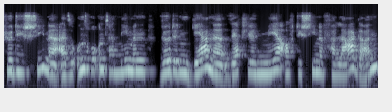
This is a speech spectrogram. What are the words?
für die Schiene. Also unsere Unternehmen würden gerne sehr viel mehr auf die Schiene verlagern.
